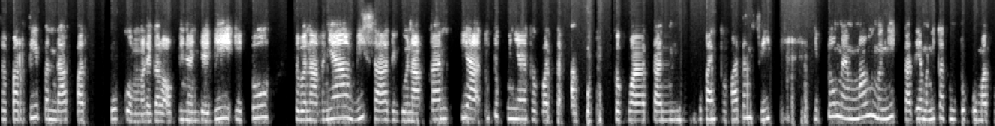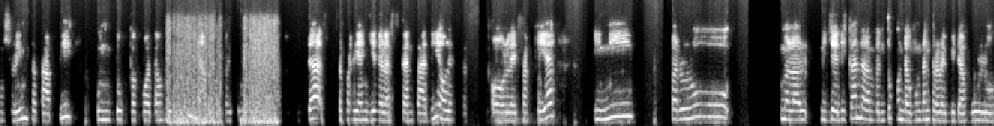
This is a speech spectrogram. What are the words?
seperti pendapat hukum legal opinion. Jadi itu sebenarnya bisa digunakan ya itu punya kekuatan kekuatan bukan kekuatan sih itu memang mengikat ya mengikat untuk umat muslim tetapi untuk kekuatan hukumnya apakah itu atau tidak seperti yang dijelaskan tadi oleh oleh Sakia ini perlu melalui, dijadikan dalam bentuk undang-undang terlebih dahulu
